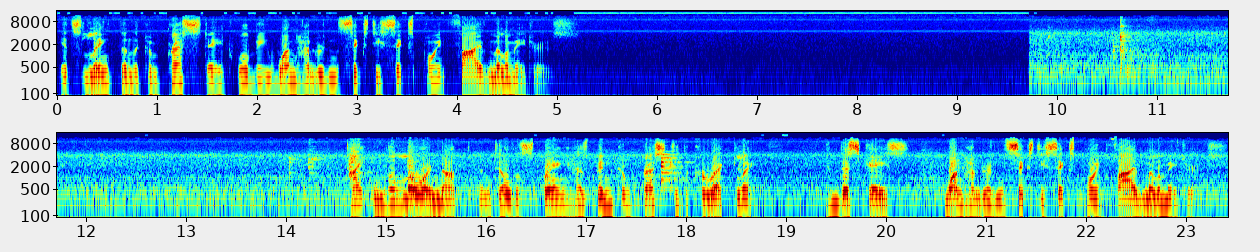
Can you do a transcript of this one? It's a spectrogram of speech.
its length in the compressed state will be 166.5 millimeters. Tighten the lower nut until the spring has been compressed to the correct length. In this case, 166.5 millimeters.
